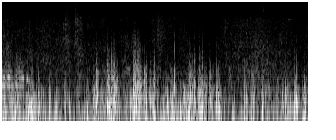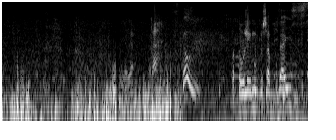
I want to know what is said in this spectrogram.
Hangiran ito mga let's go! Patuloy mo gusap guys.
